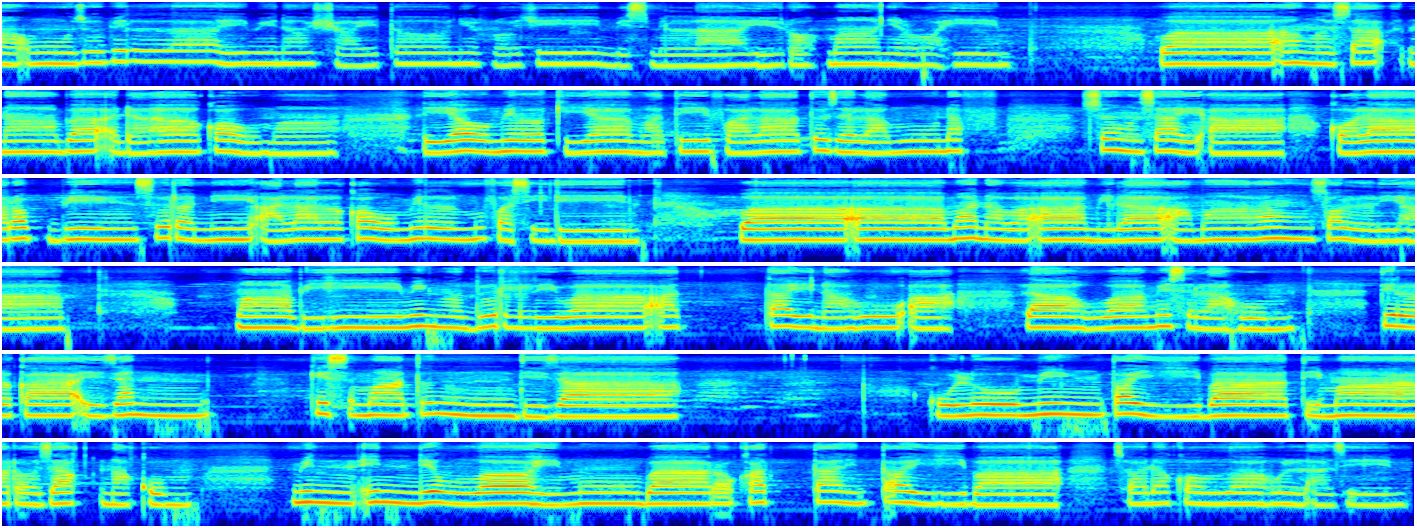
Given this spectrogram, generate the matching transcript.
A'udzu billahi minasyaitonir rajim. Bismillahirrahmanirrahim. Wa angsa'na ba'daha qauma liyaumil qiyamati fala tuzlamu nafsun sai'a qala rabbi surani alal qaumil mufasidin wa amana wa amila amalan soliha ma bihi min durri wa atainahu ahlahu wa mislahum. Tilka izan kismatun diza. Kulu min thayyibati ma razaqnakum min indillahi mubarakatan thayyibah sadaqallahul azim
